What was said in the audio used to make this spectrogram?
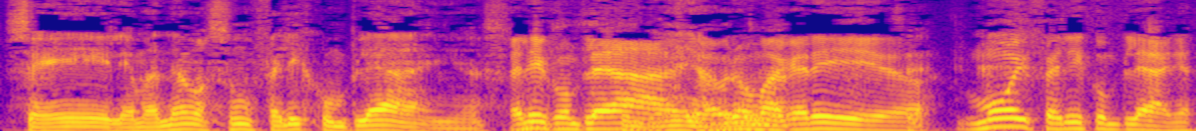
Sí, le mandamos un feliz cumpleaños. Feliz cumpleaños, Bruma, querido. Sí. Muy feliz cumpleaños.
